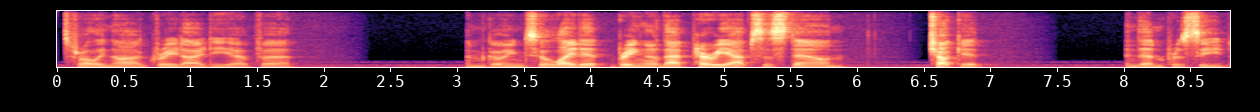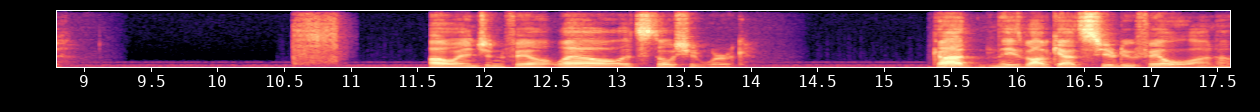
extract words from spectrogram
It's probably not a great idea, but I'm going to light it, bring that periapsis down, chuck it, and then proceed. Oh, engine fail? Well, it still should work. God, these Bobcats sure do fail a lot, huh?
